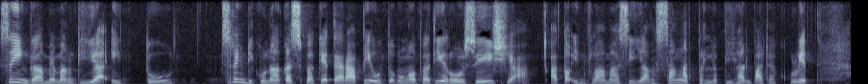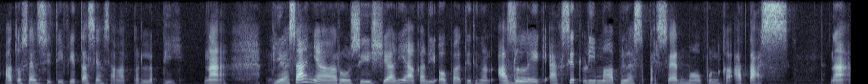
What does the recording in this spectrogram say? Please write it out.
sehingga memang dia itu sering digunakan sebagai terapi untuk mengobati rosacea atau inflamasi yang sangat berlebihan pada kulit atau sensitivitas yang sangat berlebih. Nah, biasanya rosacea ini akan diobati dengan azelaic acid 15% maupun ke atas. Nah,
